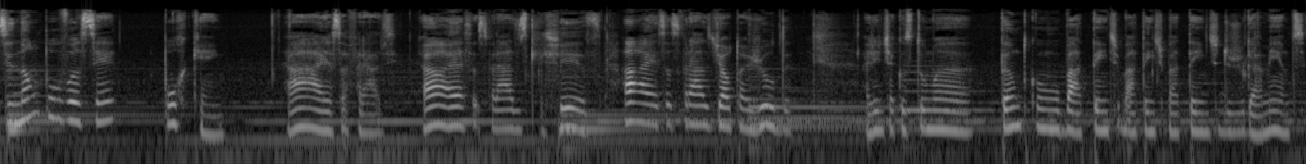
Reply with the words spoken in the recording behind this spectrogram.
Se não por você, por quem? Ah, essa frase. Ah, essas frases clichês. Ah, essas frases de autoajuda. A gente acostuma tanto com o batente, batente, batente dos julgamentos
